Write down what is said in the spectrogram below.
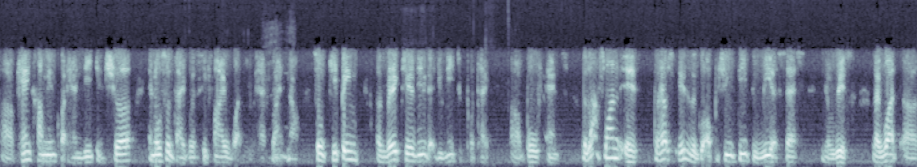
uh, can come in quite handy, insure, and also diversify what you have right now. So keeping very clear view that you need to protect uh, both ends. The last one is perhaps this is a good opportunity to reassess your risk. Like what uh,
